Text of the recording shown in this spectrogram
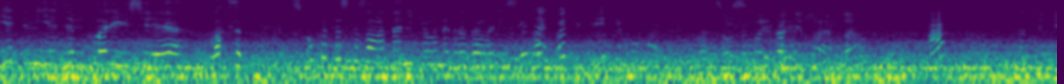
Едем, едем к Ларисе. Сколько ты сказала, Таня, километра до Ларисы? Не знаю, 28, по-моему. 28. Мы 25 да? А? 25.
